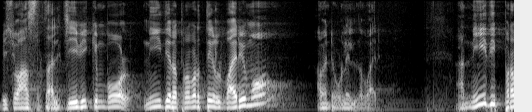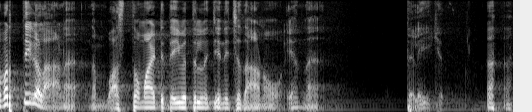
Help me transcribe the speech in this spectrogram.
വിശ്വാസത്താൽ ജീവിക്കുമ്പോൾ നീതിയുടെ പ്രവൃത്തികൾ വരുമോ? അവന്റെ ഉള്ളിൽ നിന്ന് വരും. ആ നീതി പ്രവൃത്തികളാണ് നാം വാസ്തവമായിട്ട് ദൈവത്തിൽ നിന്ന് ജനിച്ചതാണോ എന്ന് തെളിയിക്കുന്നത്.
